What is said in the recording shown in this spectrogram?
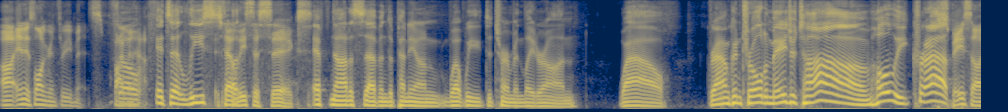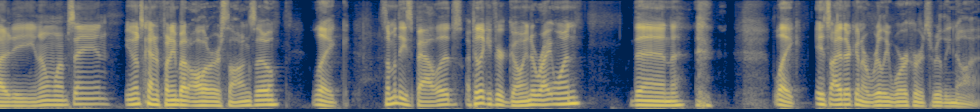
Uh, and it's longer than three minutes, five and a half. It's at least It's at a- least a six. if not a seven, depending on what we determine later on. Wow. Ground control to Major Tom. Holy crap. Space Oddity. You know what I'm saying? You know what's kind of funny about all of our songs though? Like some of these ballads, I feel like if you're going to write one, then like it's either gonna really work or it's really not.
